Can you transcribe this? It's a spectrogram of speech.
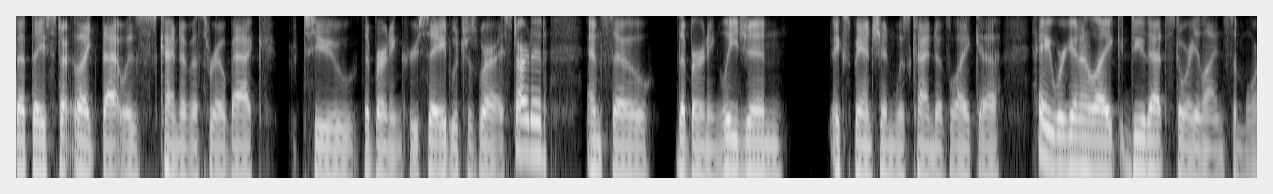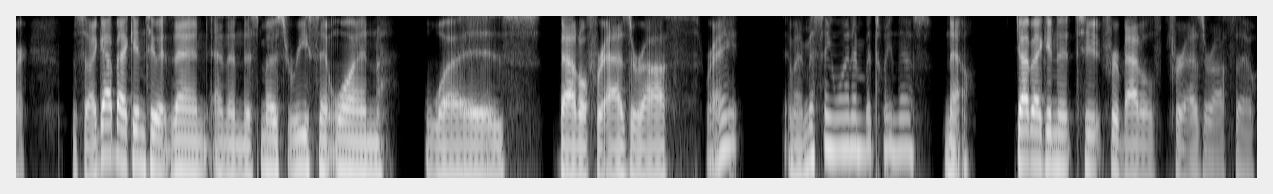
that they start like that was kind of a throwback to the Burning Crusade, which was where I started. And so the Burning Legion expansion was kind of like a hey, we're to like do that storyline some more. So I got back into it then and then this most recent one was Battle for Azeroth, right? Am I missing one in between those? No. Got back into to, for Battle for Azeroth though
